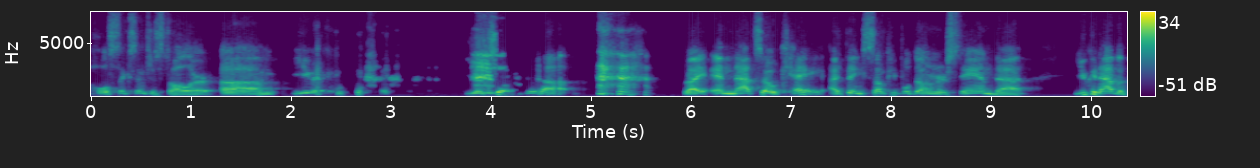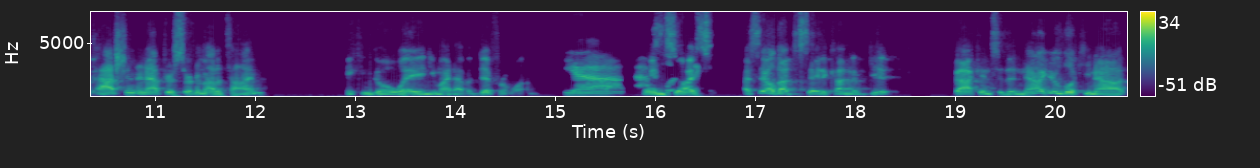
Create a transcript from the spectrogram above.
whole six inches taller, um, you you're changing it up, right? And that's okay. I think some people don't understand that you can have a passion, and after a certain amount of time, it can go away, and you might have a different one. Yeah, absolutely. and so I I say all that to say to kind of get back into the now you're looking at,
